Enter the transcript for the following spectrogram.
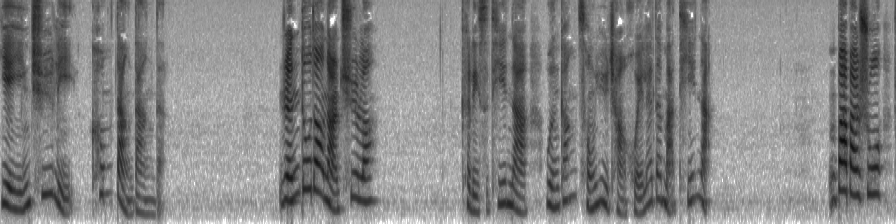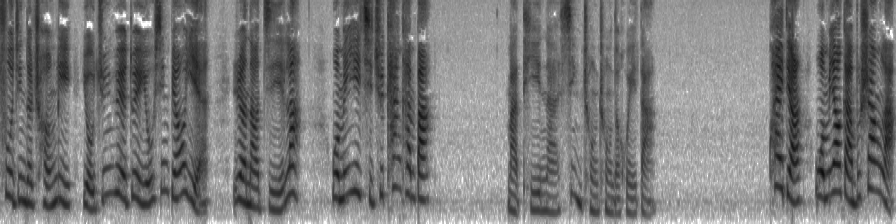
野营区里空荡荡的。人都到哪儿去了？克里斯蒂娜问刚从浴场回来的马蒂娜。爸爸说，附近的城里有军乐队游行表演，热闹极了。我们一起去看看吧。马蒂娜兴冲冲地回答。快点儿，我们要赶不上了。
